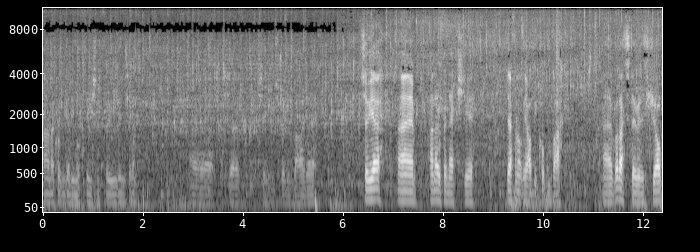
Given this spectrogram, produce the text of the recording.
and I couldn't get enough decent food into them. Uh, so swimming by there. So yeah, um, I know for next year, definitely I'll be cutting back. Uh, but that's doing its job,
